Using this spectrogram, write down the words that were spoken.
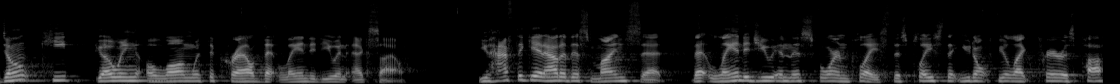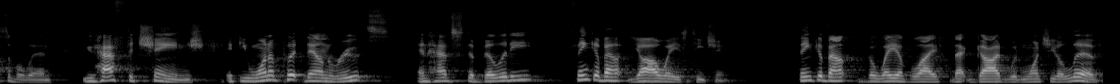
don't keep going along with the crowd that landed you in exile. You have to get out of this mindset that landed you in this foreign place, this place that you don't feel like prayer is possible in, you have to change. If you want to put down roots and have stability, think about Yahweh's teaching. Think about the way of life that God would want you to live.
